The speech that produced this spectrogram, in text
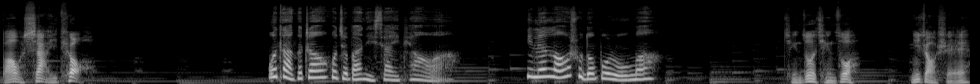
把我吓一跳！我打个招呼就把你吓一跳啊？你连老鼠都不如吗？请坐，请坐。你找谁？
